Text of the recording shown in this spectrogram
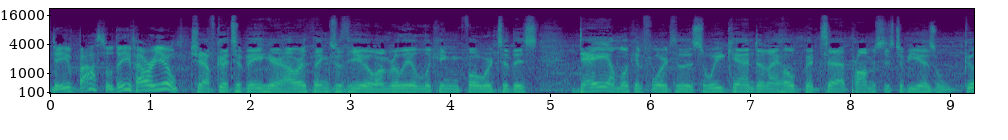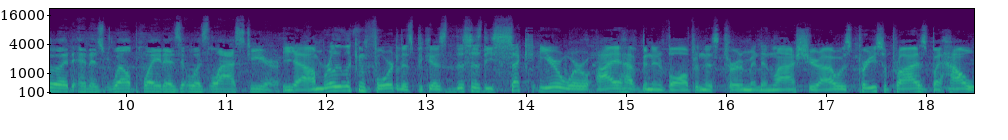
Dave Basso. Dave, how are you? Jeff, good to be here. How are things with you? I'm really looking forward to this day. I'm looking forward to this weekend, and I hope it uh, promises to be as good and as well played as it was last year. Yeah, I'm really looking forward to this because this is the second year where I have been involved in this tournament. And last year, I was pretty surprised by how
